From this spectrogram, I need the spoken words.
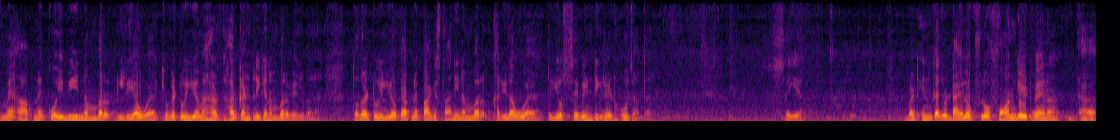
में आपने कोई भी नंबर लिया हुआ है क्योंकि ट्विलियो में हर हर कंट्री के नंबर अवेलेबल हैं। तो अगर ट्विलियो पे आपने पाकिस्तानी नंबर ख़रीदा हुआ है तो ये उससे भी इंटीग्रेट हो जाता है। सही है? बट इनका जो डायलॉग फ्लो फ़ोन गेट पे है ना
